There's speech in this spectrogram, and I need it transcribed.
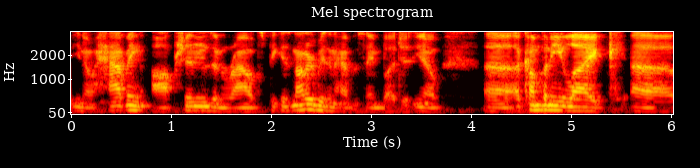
you know, having options and routes because not everybody's going to have the same budget. You know, uh, a company like uh,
